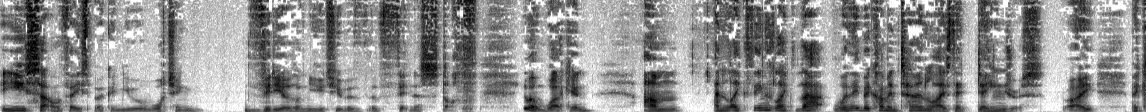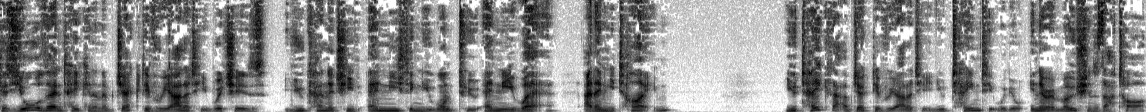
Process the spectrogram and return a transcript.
You sat on Facebook and you were watching videos on YouTube of, of fitness stuff. You weren't working. Um, and like things like that, when they become internalized, they're dangerous, right? Because you're then taking an objective reality, which is you can achieve anything you want to anywhere at any time. You take that objective reality and you taint it with your inner emotions that are,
